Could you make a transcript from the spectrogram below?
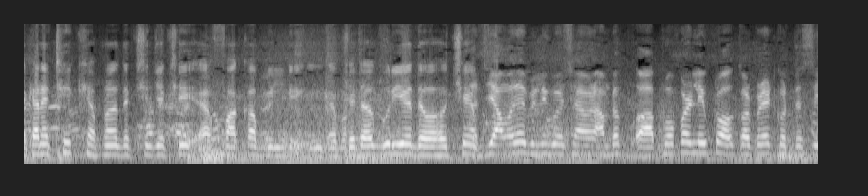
এখানে ঠিক আপনারা দেখছেন যে একটি ফাঁকা বিল্ডিং সেটা ঘুরিয়ে দেওয়া হচ্ছে। যে আমাদের বিল্ডিং করেছে আমরা প্রপারলি কর্পোরেট করতেছি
